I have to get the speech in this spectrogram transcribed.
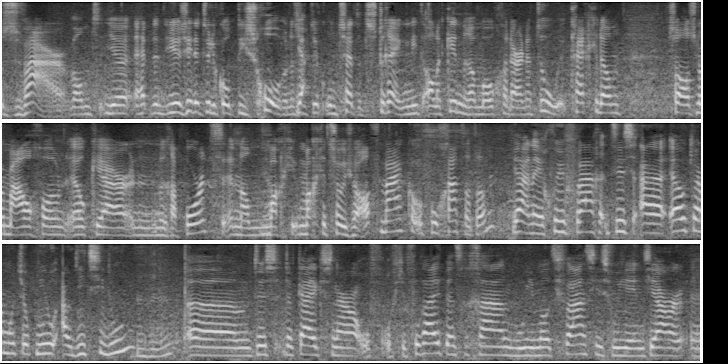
zwaar. Want je, hebt, je zit natuurlijk op die school. Maar dat is Ja. natuurlijk ontzettend streng. Niet alle kinderen mogen daar naartoe. Krijg je dan zoals normaal gewoon elk jaar een rapport? En dan mag je, mag je het sowieso afmaken? Of hoe gaat dat dan? Ja, nee, goede vraag. Het is, eh, elk jaar moet je opnieuw auditie doen. Ehm, dus dan kijken ze naar of, of je vooruit bent gegaan, hoe je motivatie is, hoe je in het jaar eh,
